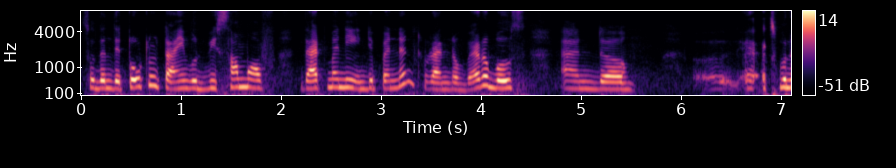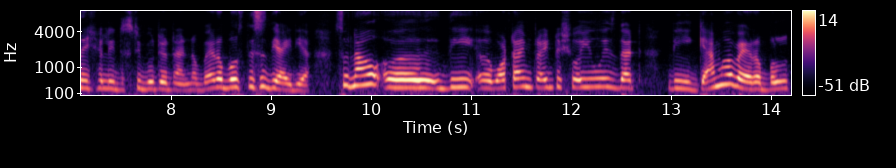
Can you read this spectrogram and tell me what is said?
So, then the total time would be sum of that many independent random variables and uh, exponentially distributed random variables. This is the idea. So, now uh, the uh, what I am trying to show you is that the gamma variable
